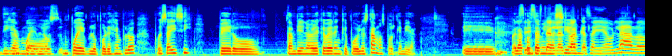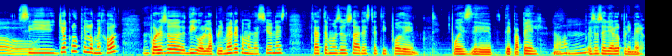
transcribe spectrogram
digamos, un pueblo. por ejemplo, pues ahí sí, pero también habría que ver en qué pueblo estamos, porque mira, eh, la contaminación. Si las vacas ahí a un lado. Sí, yo creo que lo mejor, por eso digo, la primera recomendación es tratemos de usar este tipo de, pues de, papel, ¿no? Eso sería lo primero.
